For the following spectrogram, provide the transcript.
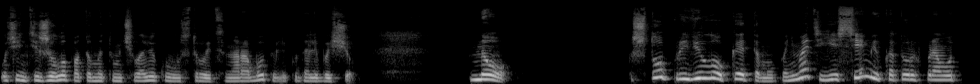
очень тяжело потом этому человеку устроиться на работу или куда-либо еще. Но что привело к этому? Понимаете, есть семьи, в которых прям вот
